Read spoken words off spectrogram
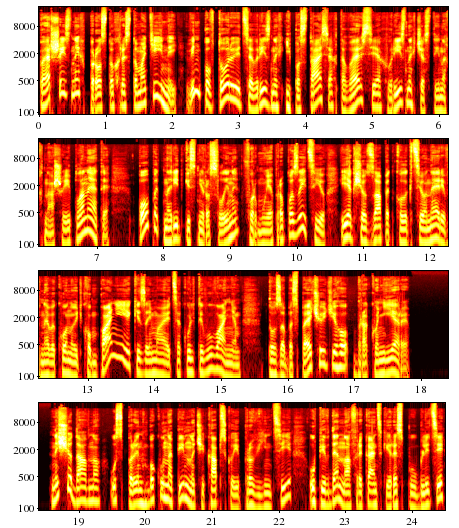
Перший з них просто хрестоматійний, він повторюється в різних іпостасях та версіях в різних частинах нашої планети. Попит на рідкісні рослини формує пропозицію, і якщо запит колекціонерів не виконують компанії, які займаються культивуванням, то забезпечують його браконьєри. Нещодавно у Спрингбоку на півночі Капської провінції у Південно-Африканській Республіці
